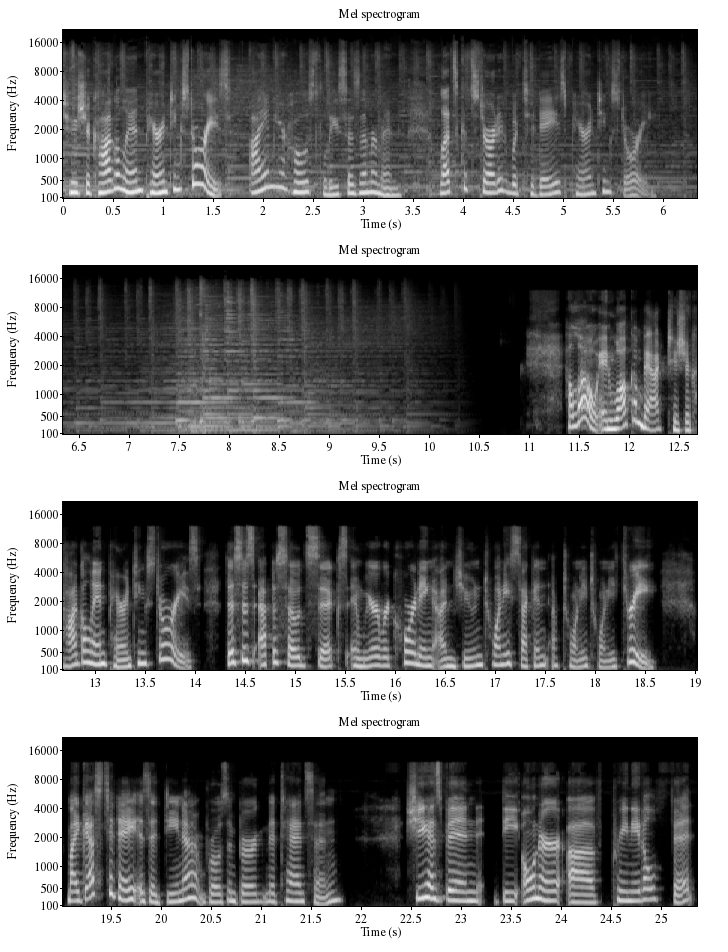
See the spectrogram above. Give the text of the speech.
to Chicagoland Parenting Stories. I am your host, Lisa Zimmermann. Let's get started with today's parenting story. Hello, and welcome back to Chicagoland Parenting Stories. This is episode six, and we are recording on June 22nd of 2023. My guest today is Adina Rosenberg Natanson. She has been the owner of Prenatal Fit,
